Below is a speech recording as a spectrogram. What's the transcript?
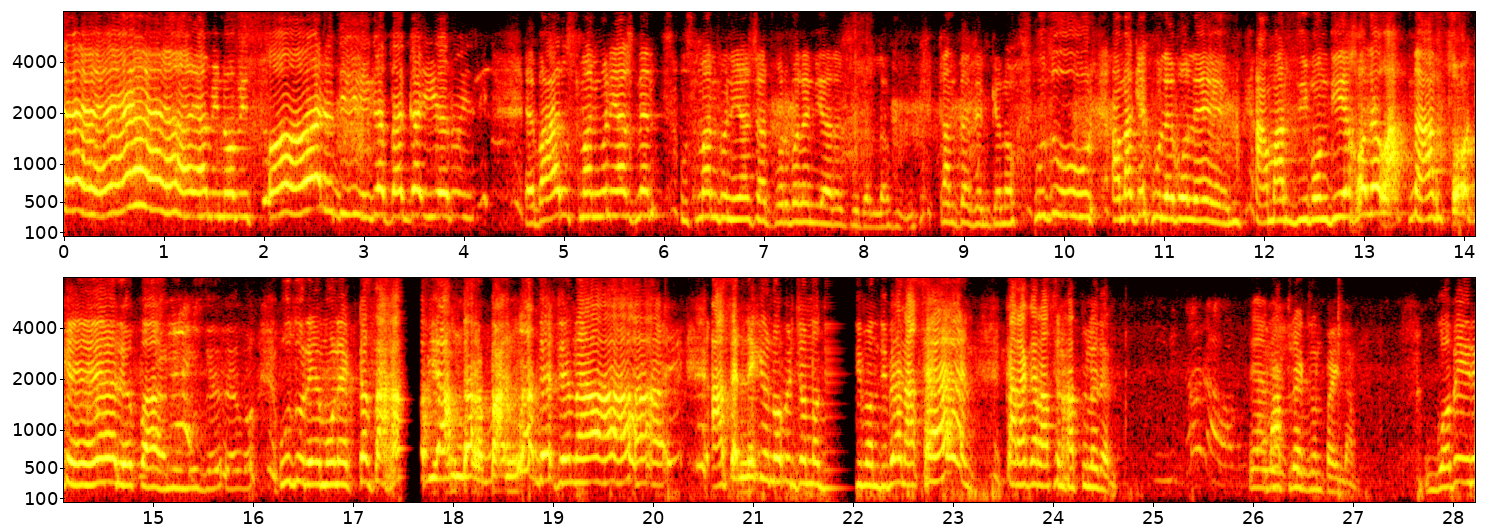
রে, আমি নবী তোর দিকে তাকাইয়া রইছি। এবার উসমান গনি উসমান গনি আসার পর বলেন, ইয়া রাসূলুল্লাহ কান্তাছেন কেন? হুজুর, আমাকে খুলে বলেন, আমার জীবন দিয়ে হলেও আপনার চোখের পানি মুছে দেব। হুজুর, এমন একটা সাহাবি আমদার বাংলাদেশে নাই। আছেন নাকি নবীর জন্য জীবন দিবেন আছেন? কারা কারা আছেন হাত তুলে দেন। মাত্র একজন পাইলাম। গভীর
